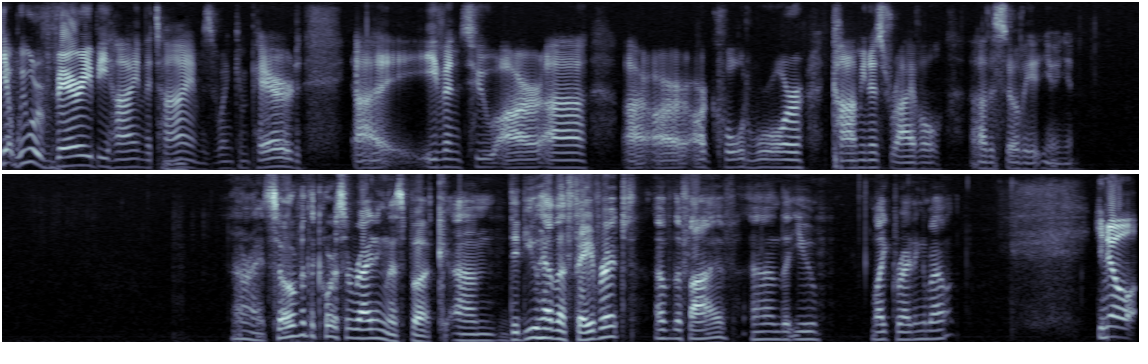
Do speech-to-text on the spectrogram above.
yeah, we were very behind the mm-hmm. times when compared uh, even to our our, our, our Cold War communist rival, uh, the Soviet Union. All right. So, over the course of writing this book, um, did you have a favorite of the five uh, that you liked writing about? You know,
